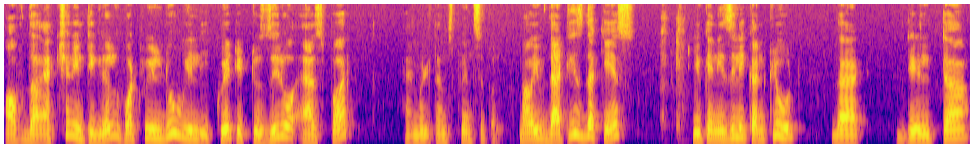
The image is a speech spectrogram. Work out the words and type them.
of the action integral, what we will do, we will equate it to 0 as per Hamilton's principle. Now, if that is the case, you can easily conclude that delta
